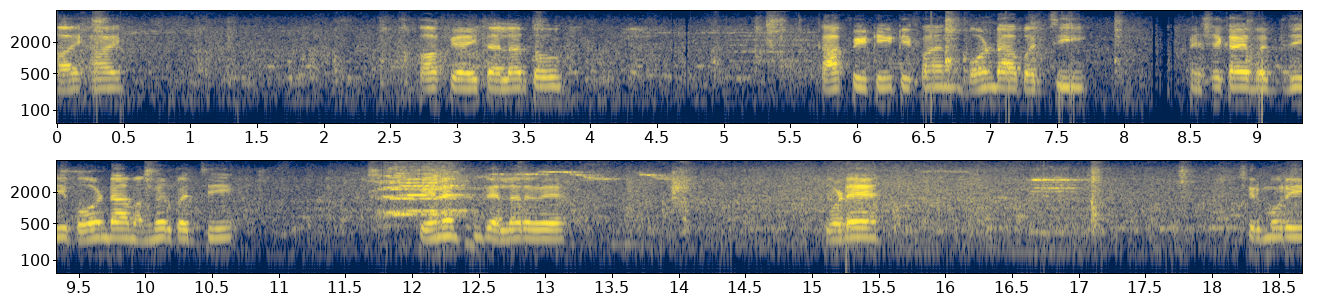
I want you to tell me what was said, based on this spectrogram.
ಹಾಯ್ ಹಾಯ್ ಕಾಫಿ ಆಯ್ತಾ ಎಲ್ಲರದು? ಕಾಫಿ, ಟೀ, ಟಿಫನ್, ಬೋಂಡಾ, ಬಜ್ಜಿ, ಮೆಣಸಿನಕಾಯಿ ಬಜ್ಜಿ, ಬೋಂಡಾ, ಮಂಗಳೂರು ಬಜ್ಜಿ, ಏನೇನು ತಿಂದ್ರಿ ಎಲ್ಲರೂ? ವಡೆ, ಚಿರ್ಮುರಿ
